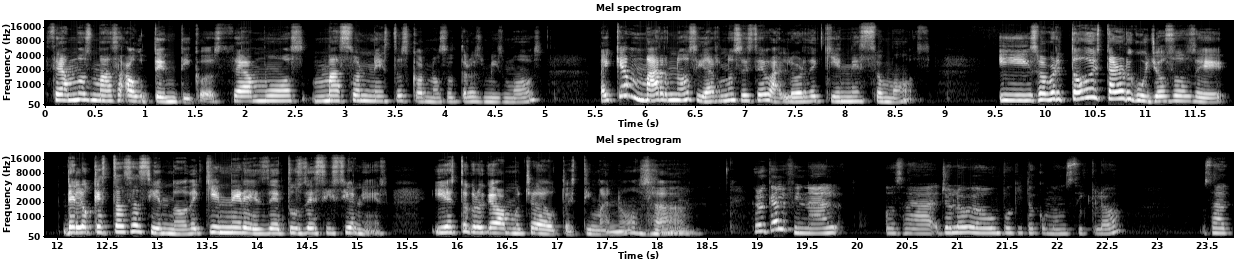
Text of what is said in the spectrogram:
seamos más auténticos, seamos más honestos con nosotros mismos. Hay que amarnos y darnos ese valor de quiénes somos y sobre todo estar orgullosos de, lo que estás haciendo, de quién eres, de tus decisiones. Y esto creo que va mucho de autoestima, ¿no? O sea... Creo que al final, o sea, yo lo veo un poquito como un ciclo. O sea,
